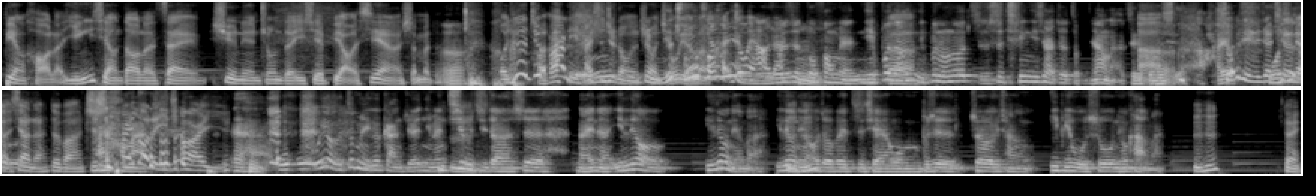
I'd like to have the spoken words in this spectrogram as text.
变好了，影响到了在训练中的一些表现啊什么的。嗯，我觉得就阿里还是这种这种球员很重要的。我觉得是多方面，你不能你不能说只是亲一下就怎么样了，这个东西啊，说不定人家亲了两下呢，对吧？只是拍到了一张而已。我我我有这么一个感觉，你们记不记得是哪一年？一六一六年吧，一六年欧洲杯之前，我们不是最后一场一比五输纽卡吗？嗯哼，对，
